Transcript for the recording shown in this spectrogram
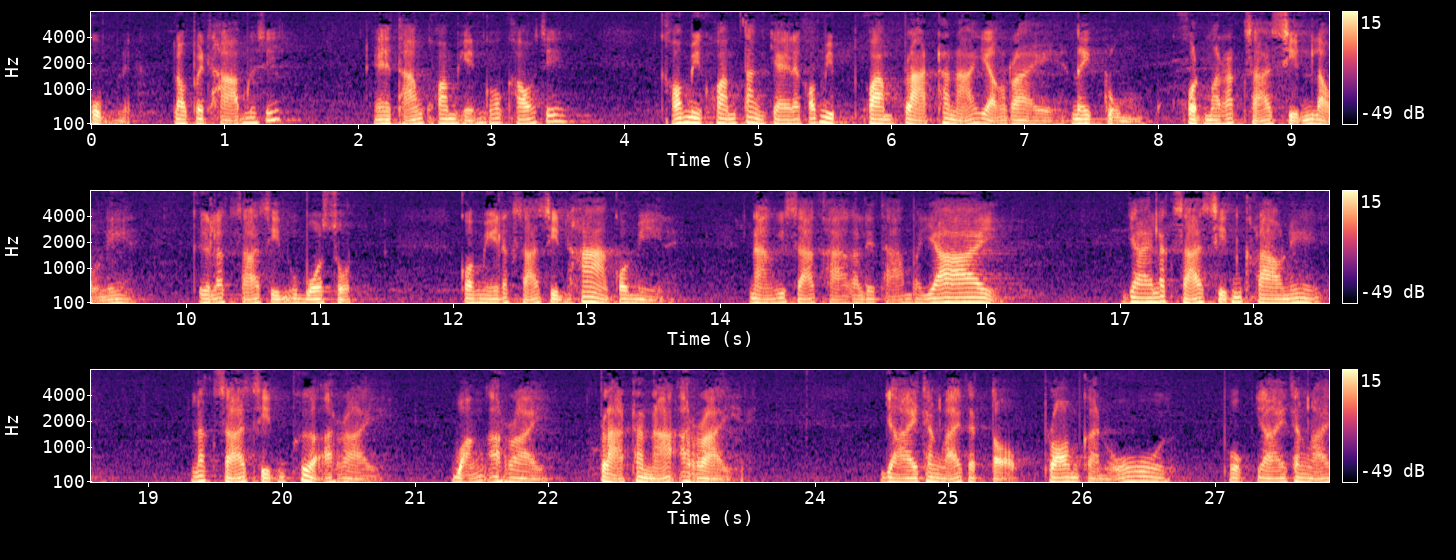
กลุ่มเนี่ย เราไปถามดูสิถามความเห็นของเขาสิ เขามีความตั้งใจแล้วเขามีความปรารถนาอย่างไร ในกลุ่มคนมารักษาศีลเหล่านี้ คือรักษาศีลอุโบสถ ก็มีรักษาศีลห้าก็มี นางวิสาขาก็เลยถามว่ายาย ยายรักษาศีลคราวนี้ รักษาศีลเพื่ออะไร หวังอะไร ปรารถนาอะไร ยายทั้งหลายก็ตอบพร้อมกัน โอ้พวกยายทั้งหลาย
